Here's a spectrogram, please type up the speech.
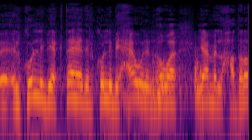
الكل بيجتهد الكل بيحاول إن هو يعمل لحضراتكم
